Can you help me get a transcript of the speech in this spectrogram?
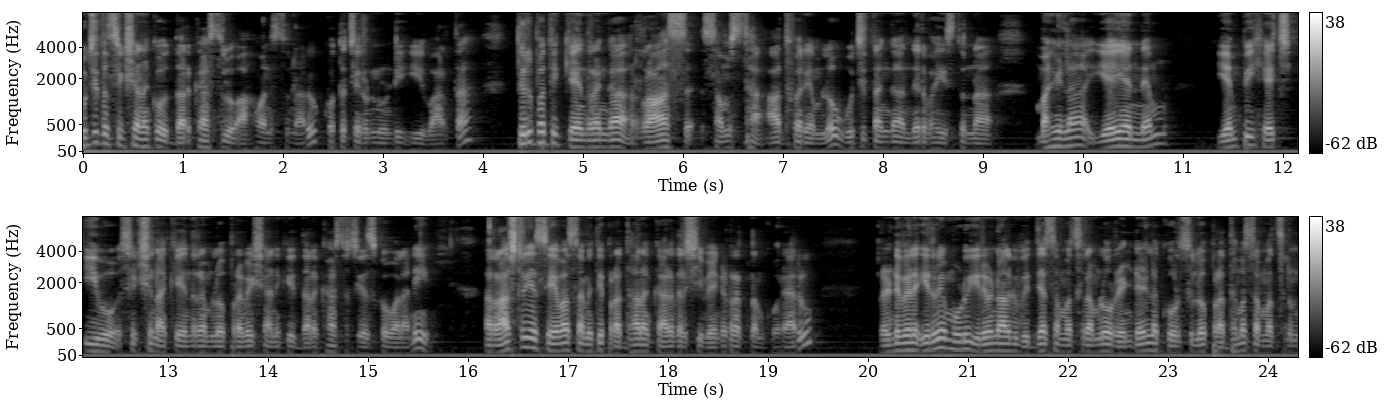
ఉచిత శిక్షణకు దరఖాస్తులు ఆహ్వానిస్తున్నారు. కొత్త చెరువు నుండి ఈ వార్త. తిరుపతి కేంద్రంగా రాస్ సంస్థ ఆధ్వర్యంలో ఉచితంగా నిర్వహిస్తున్న మహిళా ఏఎన్ఎం ఎంపీహెచ్ఈఓ శిక్షణ కేంద్రంలో ప్రవేశానికి దరఖాస్తు చేసుకోవాలని రాష్ట్రీయ సేవా సమితి ప్రధాన కార్యదర్శి వెంకటరత్నం కోరారు. రెండు వేల ఇరవై మూడు ఇరవై నాలుగు విద్యా సంవత్సరంలో రెండేళ్ళ కోర్సులో ప్రథమ సంవత్సరం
